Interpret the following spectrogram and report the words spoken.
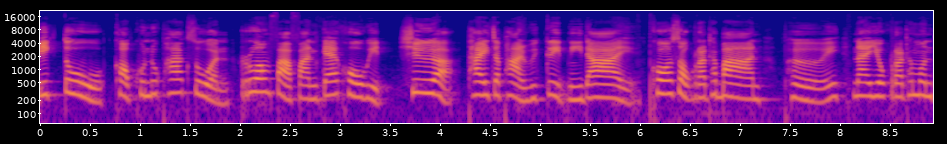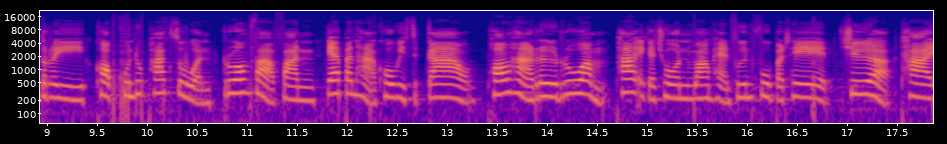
บิ๊กตู่ขอบคุณทุกภาคส่วน ร่วมฝ่าฟันแก้โควิด เชื่อไทยจะผ่านวิกฤตนี้ได้ โฆษกรัฐบาล เผย นายกรัฐมนตรีขอบคุณทุกภาคส่วน ร่วมฝ่าฟัน แก้ปัญหาโควิด -19 พร้อมหารือร่วม ภาคเอกชน วางแผนฟื้นฟูประเทศ เชื่อ ไทย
